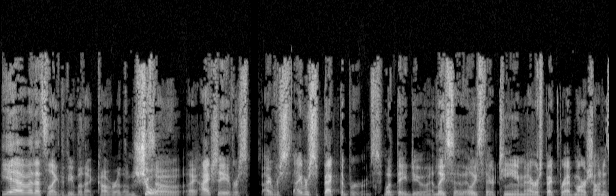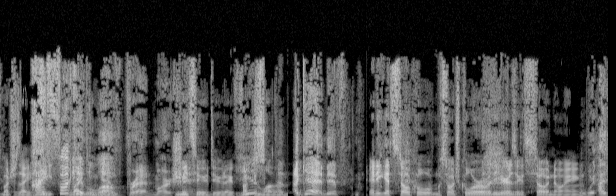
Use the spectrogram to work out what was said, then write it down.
Yeah, but that's like the people that cover them. Sure. So, like, I actually, res- I, res- I respect the Bruins, what they do, at least, at least their team, and I respect Brad Marchand as much as I hate I fucking love him. Brad Marchand. Me too, dude. I fucking He's- love him, Again, if and he gets so cool, so much cooler over the years. It gets so annoying. I,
